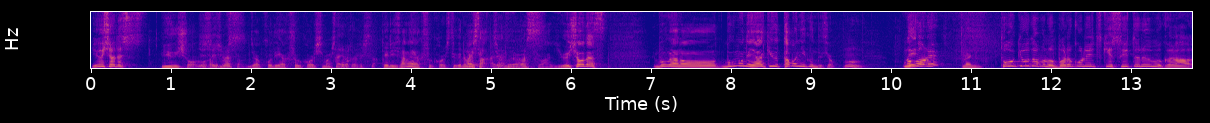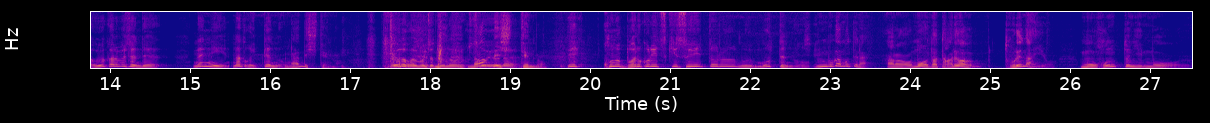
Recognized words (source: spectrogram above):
優勝です。優勝。わ優かりました。じゃあここで約束をしました、はいわかりました。テリーさんが約束をしてくれました、はいありがとうございます。優勝です僕あの僕もね野球たまに行くんですよ、うん。なんかあれ？何？東京ドームのバルコニー付きスイートルームから上から目線で年に何とか言ってんの？なんで知ってんの？いやだからもうちょっとの なんで知ってんの？えこのバルコニー付きスイートルーム持ってんの？僕は持ってない。あのもうだってあれは取れないよ。もう本当にもう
